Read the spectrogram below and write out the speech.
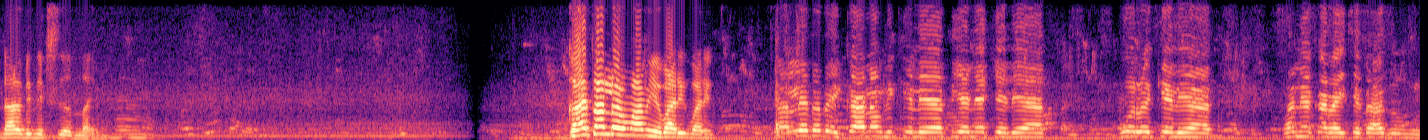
डाळ बी नीट शिजत नाही. काय चाललंय हो मामी बारीक बारीक? आता हे कानावली केल्यात येण्या केल्यात बोर केल्यात फण्या करायच्यात अजून.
